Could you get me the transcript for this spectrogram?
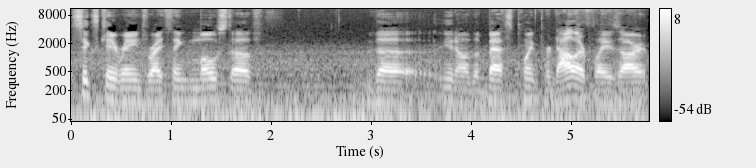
6K range where I think most of the you know the best point per dollar plays are.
